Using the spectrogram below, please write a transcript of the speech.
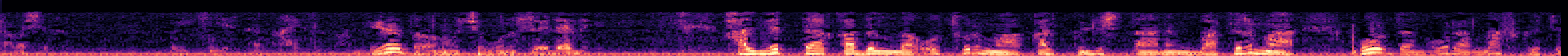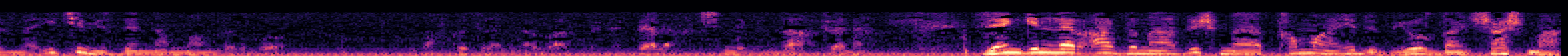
çalışır. Bu iki yerden ayrılmam diyor da onun için bunu söyledik. Halvette kadınla oturma, kalp gülistanın batırma, oradan ora laf götürme, içimizden nammandır bu laf götürenler var böyle. Bela. Şimdi bir daha böyle. Zenginler ardına düşme, tamah edip yoldan şaşma,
